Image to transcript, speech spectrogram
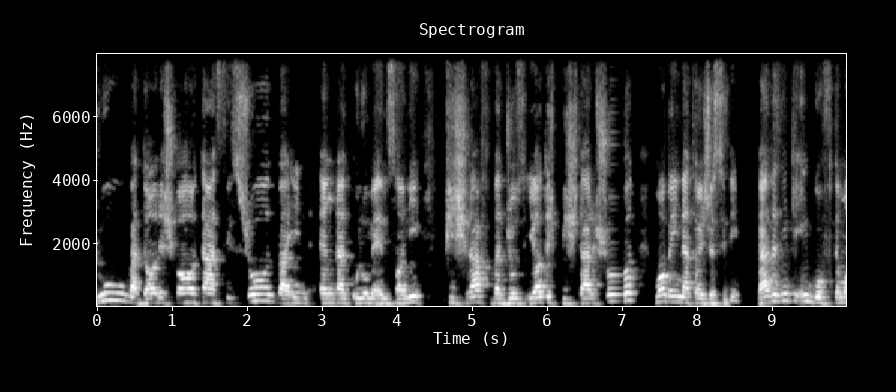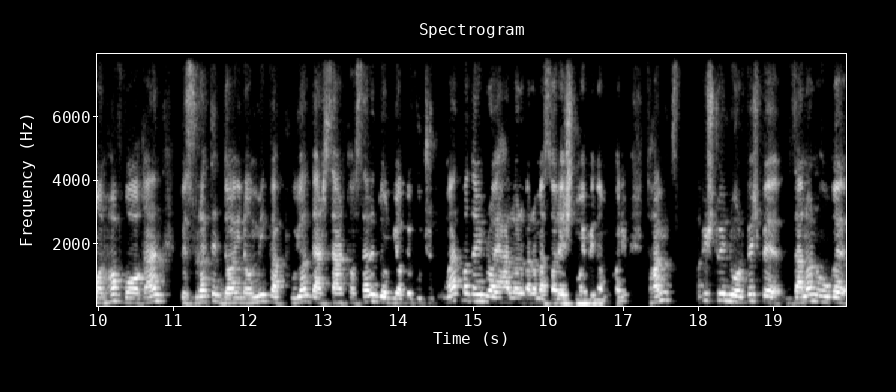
رو و دانشگاه ها تأسیس شد و این انقدر علوم انسانی پیشرفت و جزئیاتش بیشتر شد ما به این نتایج رسیدیم. بعد از اینکه این گفتمان ها واقعا به صورت داینامیک و پویا در سرتاسر سر دنیا به وجود اومد ما داریم راه حل رو برای مسائل اجتماعی پیدا می‌کنیم. تا همین پیش توی نروژ به زنان حقوق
